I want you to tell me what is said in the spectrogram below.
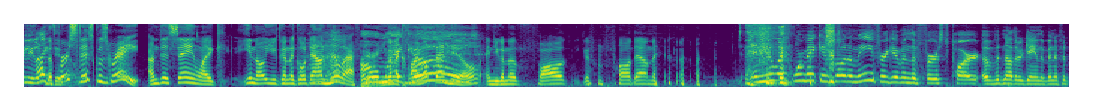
really liked the it. first though. disc was great. I'm just saying, like you know, you're gonna go downhill oh after. Oh you're gonna climb up that hill, and you're gonna fall. You're gonna fall down the. And you like we're making fun of me for giving the first part of another game the benefit.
